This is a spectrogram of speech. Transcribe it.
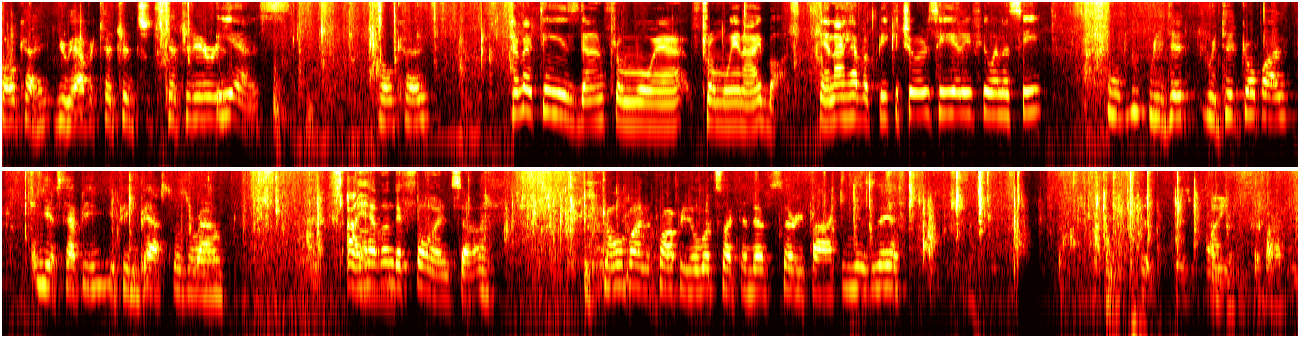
Okay, you have a kitchen, kitchen area? yes. Okay, Everything is done from where, from when I bought. And I have a pictures here if you wanna see. Well, we did, we did go by, yes, that be, if you can pass those around. I have um, on the phone, so. Going by the property, it looks like the necessary parking is there. There's plenty of parking.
